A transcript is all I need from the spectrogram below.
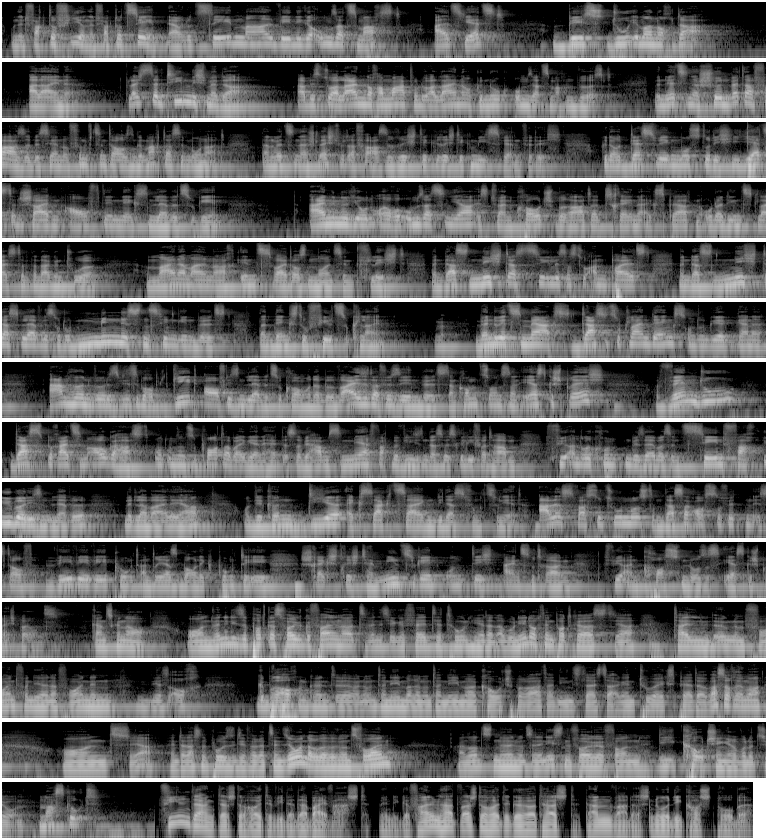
um den Faktor 4 und den Faktor 10, ja, wenn du zehnmal weniger Umsatz machst als jetzt, bist du immer noch da. Alleine. Vielleicht ist dein Team nicht mehr da aber bist du alleine noch am Markt, weil du alleine auch genug Umsatz machen wirst. Wenn du jetzt in der schönen Wetterphase bisher nur 15.000 gemacht hast im Monat, dann wird es in der Schlechtwetterphase richtig, richtig mies werden für dich. Und genau deswegen musst du dich jetzt entscheiden, auf den nächsten Level zu gehen. Eine Million Euro Umsatz im Jahr ist für einen Coach, Berater, Trainer, Experten oder Dienstleister mit einer Agentur meiner Meinung nach in 2019 Pflicht. Wenn das nicht das Ziel ist, das du anpeilst, wenn das nicht das Level ist, wo du mindestens hingehen willst, dann denkst du viel zu klein. Ja. Wenn du jetzt merkst, dass du zu klein denkst und du dir gerne anhören würdest, wie es überhaupt geht, auf diesen Level zu kommen oder Beweise dafür sehen willst, dann komm zu uns in ein Erstgespräch. Wenn du das bereits im Auge hast und unseren Support dabei gerne hättest, wir haben es mehrfach bewiesen, dass wir es geliefert haben für andere Kunden. Wir selber sind zehnfach über diesem Level mittlerweile, ja. Und wir können dir exakt zeigen, wie das funktioniert. Alles, was du tun musst, um das herauszufinden, ist auf www.andreasbaulig.de-termin zu gehen und dich einzutragen für ein kostenloses Erstgespräch bei uns. Ganz genau. Und wenn dir diese Podcast-Folge gefallen hat, wenn es dir gefällt, der Ton hier, dann abonnier doch den Podcast, ja, teile ihn mit irgendeinem Freund von dir, einer Freundin, die das auch gebrauchen könnte, eine Unternehmerin, Unternehmer, Coach, Berater, Dienstleister, Agentur, Experte, was auch immer. Und ja, hinterlass eine positive Rezension, darüber würden wir uns freuen. Ansonsten hören wir uns in der nächsten Folge von Die Coaching Revolution. Mach's gut. Vielen Dank, dass du heute wieder dabei warst. Wenn dir gefallen hat, was du heute gehört hast, dann war das nur die Kostprobe.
